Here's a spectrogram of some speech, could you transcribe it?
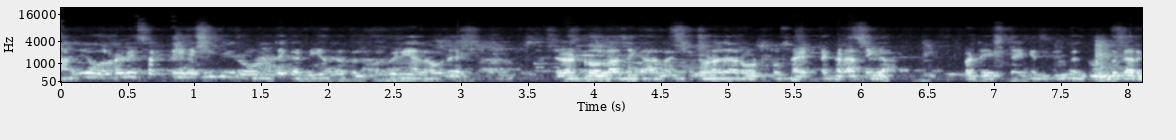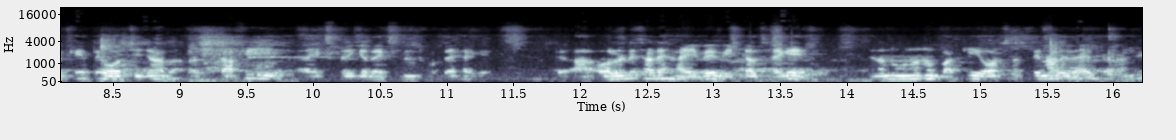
ਹਾਂਜੀ ਆਲਰੇਡੀ ਸਖਤੀ ਹੈਗੀ ਕਿ ਰੋਡ ਤੇ ਗੱਡੀਆਂ ਤਾਂ ਬਿਲਕੁਲ ਵੀ ਨਹੀਂ ਅਲਾਉਡ ਹੈ। ਜਿਹੜਾ ਟਰੋਲਾ ਸੀਗਾ ਹਾਲਾਂਕਿ ਥੋੜਾ ਜਿਹਾ ਰੋਡ ਤੋਂ ਸਾਈਡ ਤੇ ਖੜਾ ਸੀਗਾ ਬਟ ਇਸ ਤਰੀਕੇ ਦੀ ਕਿਉਂਕਿ ਧੁੰਦ ਕਰਕੇ ਤੇ ਹੋਰ ਚੀਜ਼ਾਂ ਦਾ ਕਾਫੀ ਇਸ ਤਰੀਕੇ ਦੇ ਐਕਸੀਡੈਂਟ ਹੁੰਦੇ ਹੈਗੇ। ਆਲਰੇਡੀ ਸਾਡੇ ਹਾਈਵੇ ਵਹੀਕਲਸ ਹੈਗੇ। ਇਹਨਾਂ ਨੂੰ ਉਹਨਾਂ ਨੂੰ ਬਾਕੀ ਹੋਰ ਸਖਤੀ ਨਾਲ ਹਦਾਇਤ ਕਰਾਂਗੇ।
